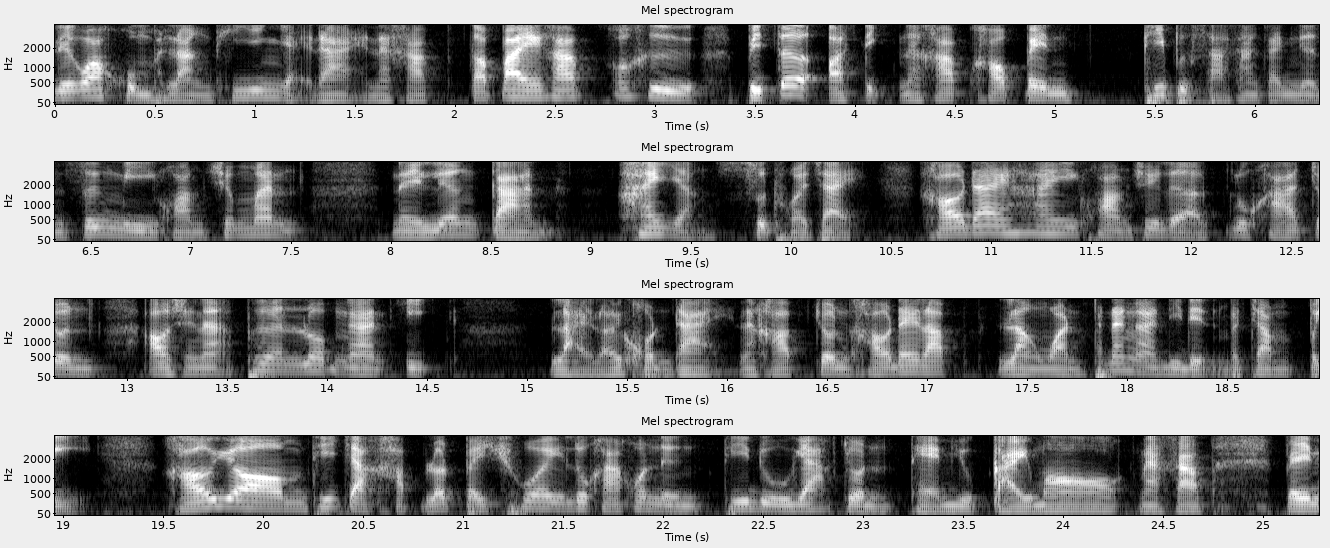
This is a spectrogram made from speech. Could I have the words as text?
เรียกว่าขุมพลังที่ยิ่งใหญ่ได้นะครับ ต่อไปครับก็คือปีเตอร์ออติกนะครับเขาเป็นที่ปรึกษาทางการเงิน ซึ่งมีความเชื่อมั่นในเรื่องการให้อย่างสุดหัวใจ เขาได้ให้ความช่วยเหลือลูกค้าจนเอาชนะเพื่อนร่วมงานอีก หลายร้อยคนได้นะครับ จนเขาได้รับรางวัลพนักงานดีเด่นประจำปี เขายอมที่จะขับรถไปช่วยลูกค้าคนหนึ่งที่ดูยากจนแถมอยู่ไกลมากนะครับ เป็น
